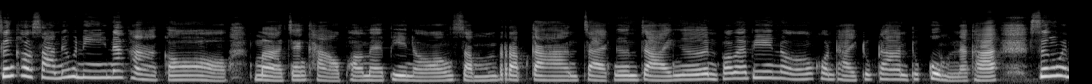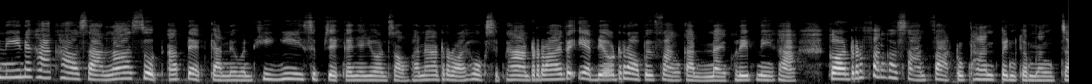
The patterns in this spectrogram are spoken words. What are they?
ซึ่งข่าวสารในวันนี้นะคะก็มาแจ้งข่าวพ่อแม่พี่น้องสำหรับการแจกเงินจ่ายเงินพ่อแม่พี่น้องคนไทยทุกท่านทุกกลุ่มนะคะ ซึ่งวันนี้นะคะข่าวสารล่าสุดอัปเดตกันในวันที่ 27 กันยายน2565 รายละเอียดเดี๋ยวเราไปฟังกันในคลิปนี้ค่ะ ก่อนรับฟังข่าวสารฝากทุกท่านเป็นกำลังใจ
